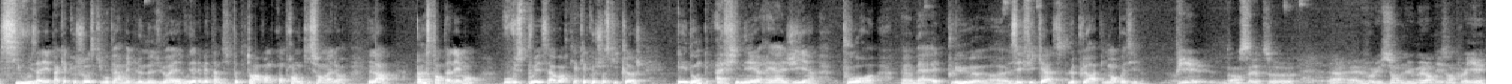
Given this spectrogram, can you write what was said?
Si vous n'avez pas quelque chose qui vous permet de le mesurer, vous allez mettre un petit peu de temps avant de comprendre qu'ils sont malheureux. Là, instantanément, vous pouvez savoir qu'il y a quelque chose qui cloche, et donc affiner, réagir pour euh, bah, être plus efficace le plus rapidement possible. Puis, dans cette euh, évolution de l'humeur des employés,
